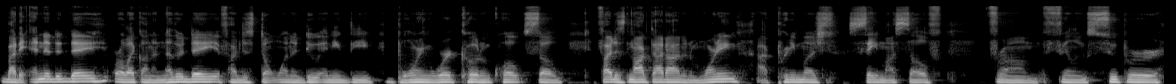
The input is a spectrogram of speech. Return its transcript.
by the end of the day or like on another day if I just don't want to do any of the boring work, quote unquote. So if I just knock that out in the morning, I pretty much save myself from feeling super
